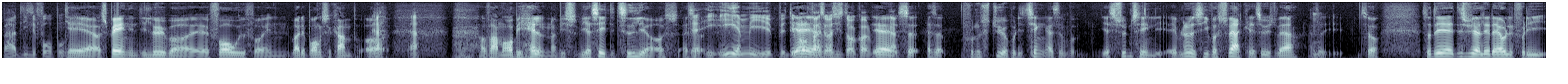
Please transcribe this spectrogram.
bare et lille forbund. Ja, ja, og Spanien, de løber øh, forud for en, var det bronzekamp, og ja, ja og varmer op i hallen, og vi, vi har set det tidligere også. Altså, ja, EM i, det var ja. faktisk også i Stockholm. Ja, ja, så altså, få nu styr på de ting. Altså, jeg synes egentlig, jeg bliver nødt til at sige, hvor svært kan det seriøst være. Mm. Altså, så så det, det synes jeg er lidt ærgerligt, fordi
